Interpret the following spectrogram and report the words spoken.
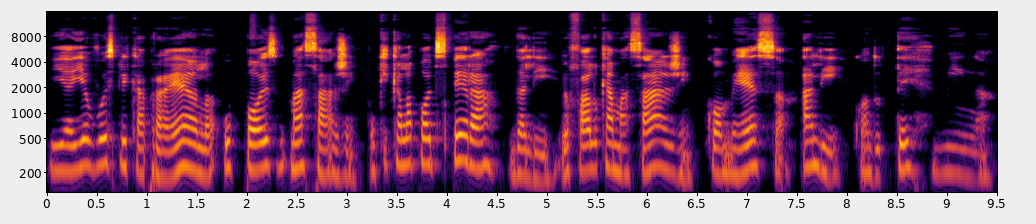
e aí eu vou explicar para ela o pós-massagem, o que, que ela pode esperar dali. Eu falo que a massagem começa ali, quando termina.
